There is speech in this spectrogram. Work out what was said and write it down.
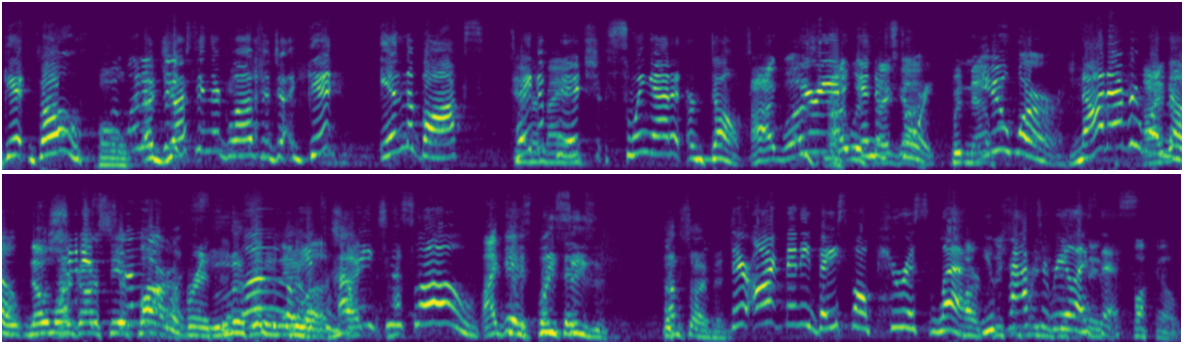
Get both. Both. what if Adjusting their gloves. Adju- get in the box. Take a pitch, swing at it, or don't. I was- Period. I was End of that guy. story. But now- you were. Not everyone I know. though. No more Shit is Garcia slow. Parra, for instance. Listen, Slow. Listen, It was. It's I- way too slow. I get It's it. but preseason. I'm sorry, man. There aren't many baseball purists left. Harp, you have to you realize this. Fuck out.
